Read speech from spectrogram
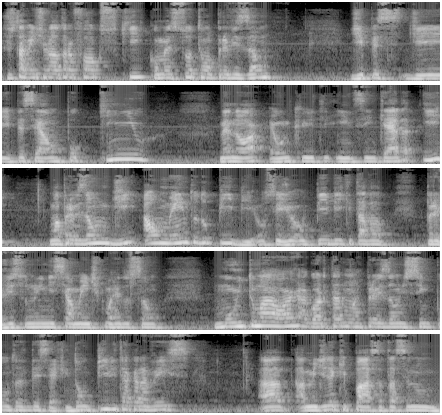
justamente no relatório Focus, que começou a ter uma previsão de, de IPCA um pouquinho menor, é o único índice em queda, e uma previsão de aumento do PIB, ou seja, o PIB que estava previsto inicialmente com uma redução muito maior, agora está numa previsão de 5,87. Então o PIB está cada vez, à, medida que passa, está sendo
